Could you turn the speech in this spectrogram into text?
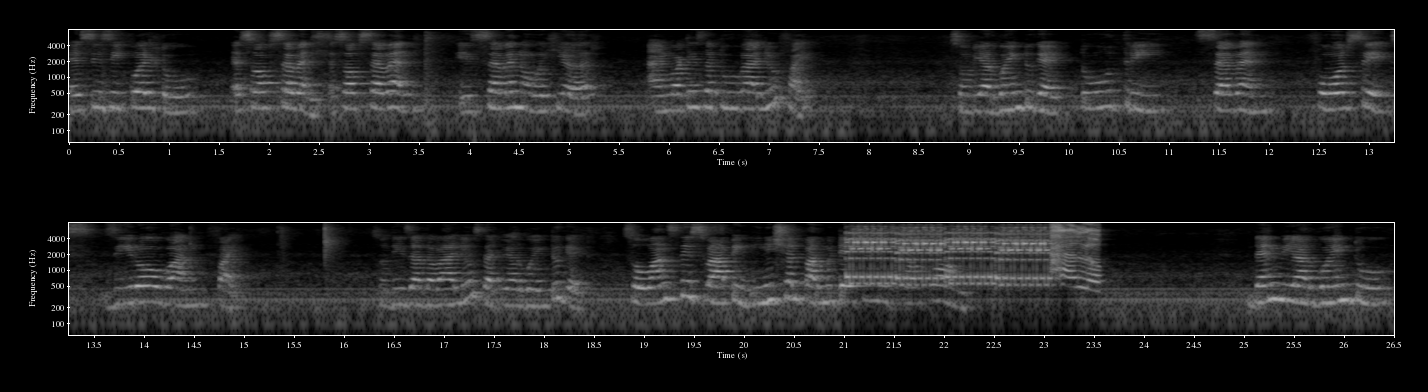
s is equal to s of 7 s of 7 is 7 over here and what is the 2 value? 5 so we are going to get 2 3 7 4 6 0 1 5 so these are the values that we are going to get. So once this swapping initial permutation is performed Hello. then we are going to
